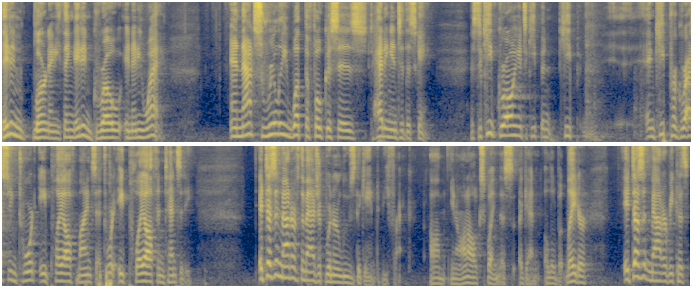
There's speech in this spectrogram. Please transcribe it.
They didn't learn anything. They didn't grow in any way. And that's really what the focus is heading into this game is to keep growing and to keep and keep and keep progressing toward a playoff mindset, toward a playoff intensity. It doesn't matter if the Magic win or lose the game, to be frank. Um, you know, and I'll explain this again a little bit later. It doesn't matter because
